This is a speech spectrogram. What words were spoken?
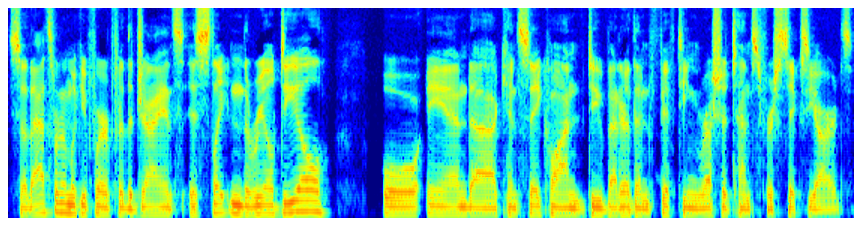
So that's what I'm looking for for the Giants. Is Slayton the real deal? Or and uh, can Saquon do better than 15 rush attempts for six yards?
